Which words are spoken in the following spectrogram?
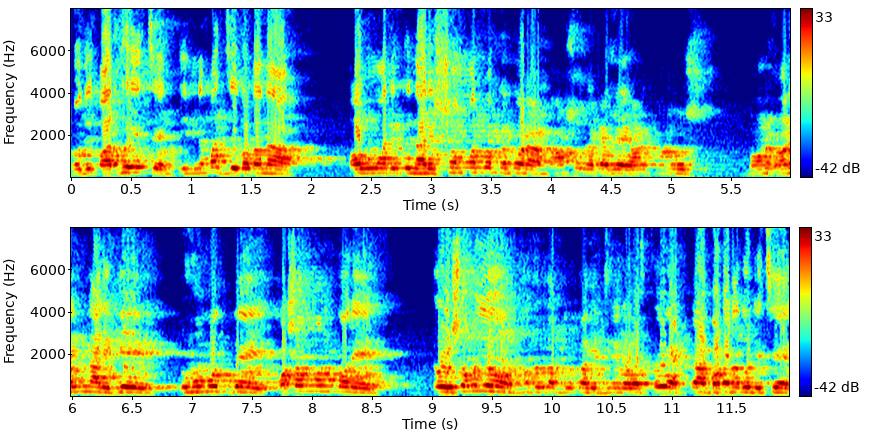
নদী পার হয়েছেন। তিন নম্বর যে ঘটনা অবমানিত নারীর সম্মান রক্ষা করা। মাংস দেখা যায় অনেক মানুষ, অনেক নারীকে তুহমত দেয়, অসম্মান করে। ওই সময়ও হজরত আব্দুল কাদের জিনের অবস্থায় একটা ঘটনা ঘটেছেন,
